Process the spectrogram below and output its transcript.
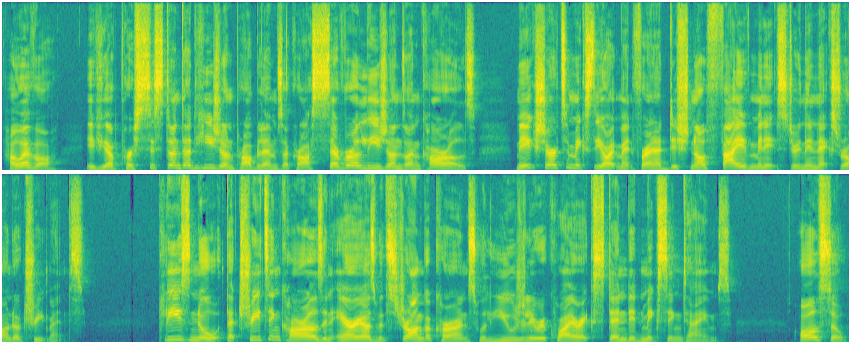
However, if you have persistent adhesion problems across several lesions on corals, make sure to mix the ointment for an additional 5 minutes during the next round of treatments. Please note that treating corals in areas with strong occurrence will usually require extended mixing times. Also,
